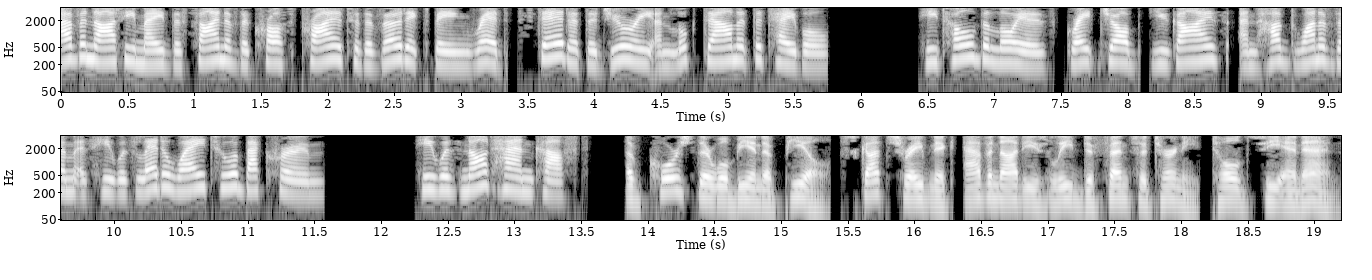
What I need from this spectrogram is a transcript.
Avenatti made the sign of the cross prior to the verdict being read, stared at the jury and looked down at the table. He told the lawyers, great job, you guys, and hugged one of them as he was led away to a back room. He was not handcuffed. Of course there will be an appeal, Scott Srebnick, Avenatti's lead defense attorney, told CNN.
